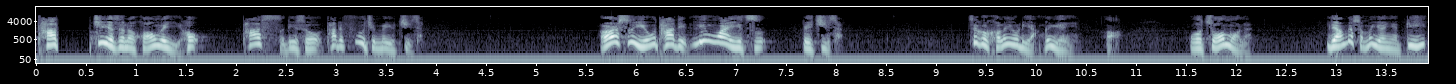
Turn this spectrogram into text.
他继承了皇位以后，他死的时候，他的父亲没有继承？而是由他的另外一支被继承，这个可能有两个原因啊。我琢磨了两个什么原因？第一，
